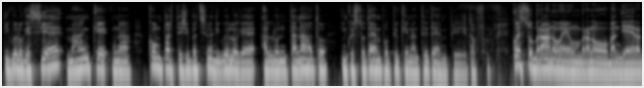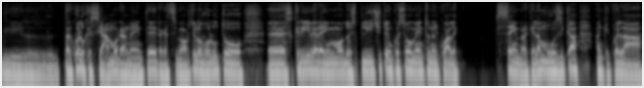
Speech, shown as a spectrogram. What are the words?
di quello che si è, ma anche una compartecipazione di quello che è allontanato in questo tempo più che in altri tempi, Toffolo. Questo brano è un brano bandiera di, per quello che siamo realmente, i ragazzi morti. L'ho voluto eh, scrivere in modo esplicito in questo momento nel quale sembra che la musica, anche quella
